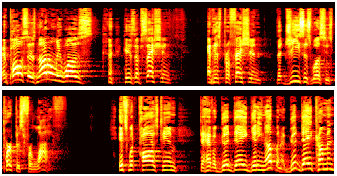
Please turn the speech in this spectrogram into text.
and Paul says not only was his obsession and his profession that Jesus was his purpose for life. It's what caused him to have a good day getting up and a good day coming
